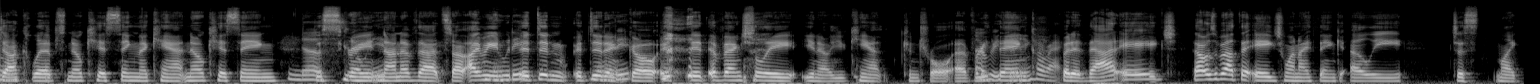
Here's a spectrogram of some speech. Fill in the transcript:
duck lips no kissing the can no kissing the screen Noted. none of that stuff i mean Noted. it didn't it didn't Noted. go it, it eventually you know you can't control everything, Everything. Correct. but at that age that was about the age when i think ellie just like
